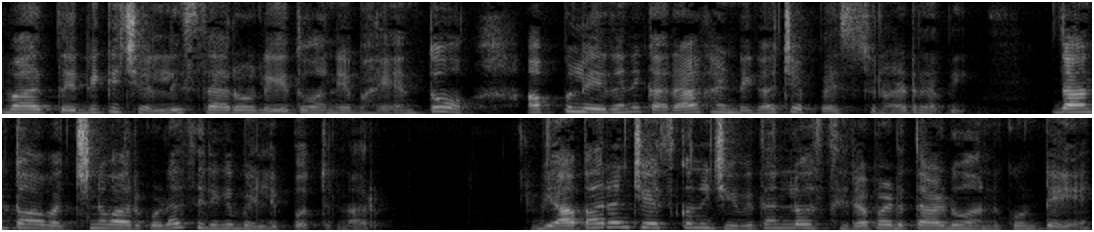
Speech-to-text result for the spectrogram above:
వారు తిరిగి చెల్లిస్తారో లేదో అనే భయంతో అప్పు లేదని కరాఖండిగా చెప్పేస్తున్నాడు రవి. దాంతో ఆ వచ్చిన వారు కూడా తిరిగి వెళ్ళిపోతున్నారు. వ్యాపారం చేసుకుని జీవితంలో స్థిరపడతాడు అనుకుంటే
